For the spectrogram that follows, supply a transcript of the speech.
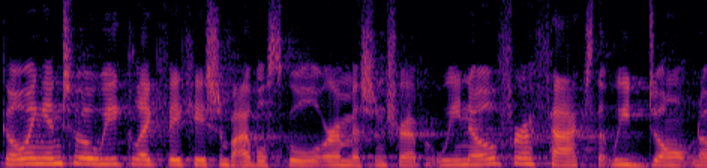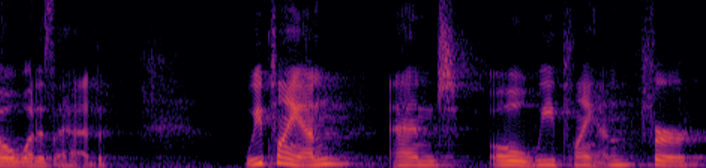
Going into a week like Vacation Bible School or a mission trip, we know for a fact that we don't know what is ahead. We plan, and oh, we plan for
